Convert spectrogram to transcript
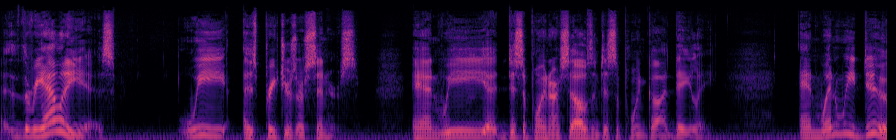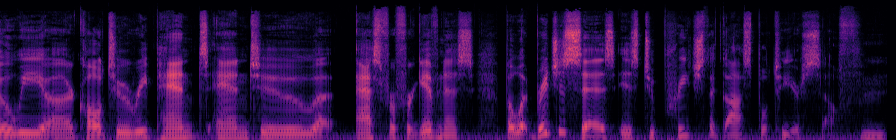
The reality is, we as preachers are sinners and we uh, disappoint ourselves and disappoint God daily. And when we do, we are called to repent and to uh, ask for forgiveness. But what Bridges says is to preach the gospel to yourself. Mm.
